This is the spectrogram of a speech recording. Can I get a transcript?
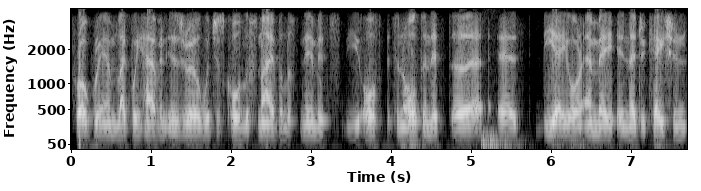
program like we have in Israel, which is called Lifnai Lifnim. It's the it's an alternate uh, uh, BA or MA in education,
